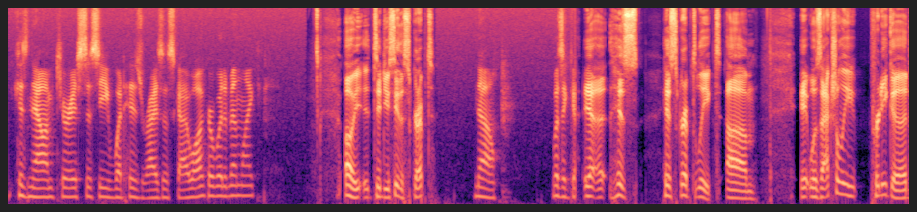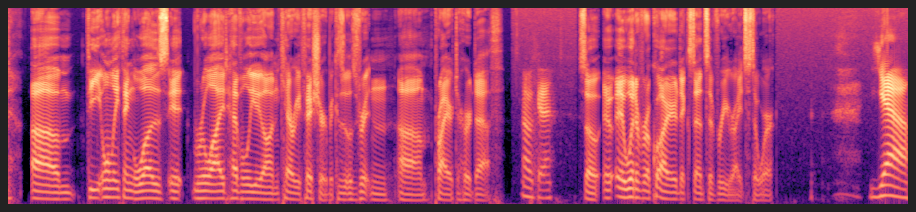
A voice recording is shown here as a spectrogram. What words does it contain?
because now I'm curious to see what his Rise of Skywalker would have been like. oh, did you see the script? No, was it good? Yeah, his his script leaked. Um, it was actually pretty good. Um, the only thing was it relied heavily on Carrie Fisher because it was written um, prior to her death. Okay. So it, it would have required extensive rewrites to work. Yeah,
